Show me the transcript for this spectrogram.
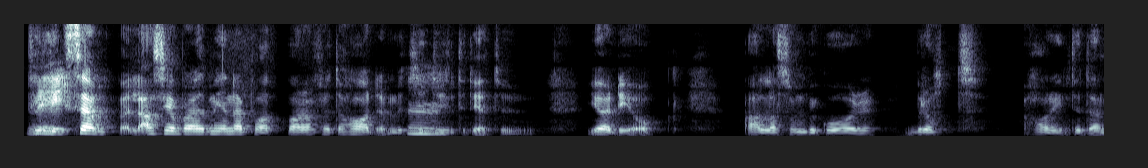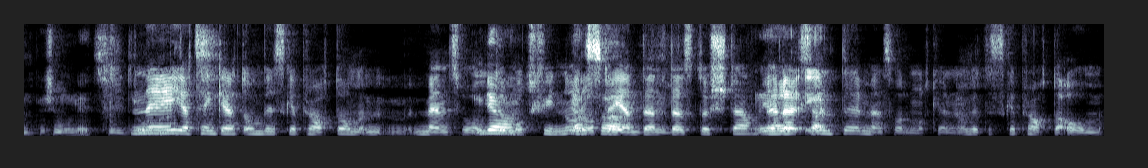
Till Nej. exempel, alltså jag bara menar på att bara för att du har den betyder Mm. inte det att du gör det och alla som begår brott har inte den personlighetssyndromet. Nej jag tänker att om vi ska prata om mäns våld Ja, mot kvinnor alltså- återigen, den, den största, eller exakt. inte mäns våld mot kvinnor, om vi ska prata om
